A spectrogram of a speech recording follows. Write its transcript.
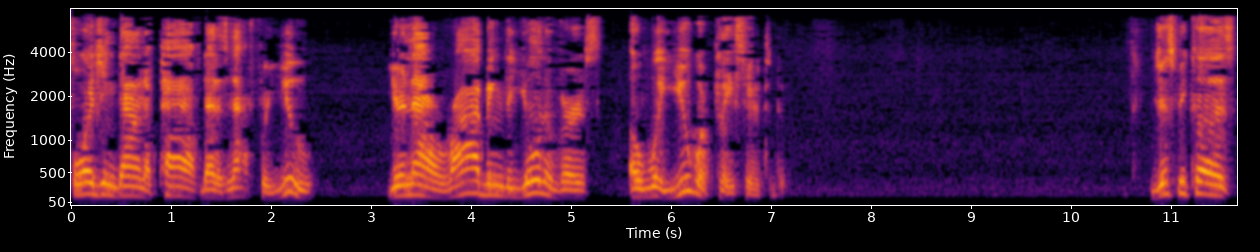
forging down a path that is not for you, you're now robbing the universe of what you were placed here to do. Just because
